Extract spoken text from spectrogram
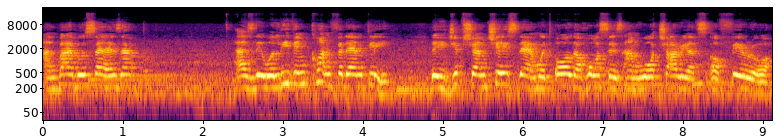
and Bible says, uh, as they were leaving confidently, the Egyptian chased them with all the horses and war chariots of Pharaoh,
